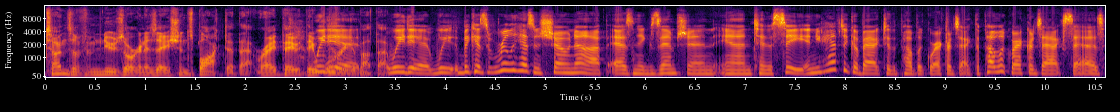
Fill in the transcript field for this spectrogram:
tons of news organizations balked at that, right? They, they we worried did. about that. We did. We because it really hasn't shown up as an exemption in Tennessee. And you have to go back to the Public Records Act. The Public Records Act says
